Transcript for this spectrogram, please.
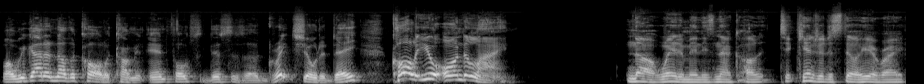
Well, we got another caller coming in, folks. This is a great show today. Caller, you're on the line. No, wait a minute. He's not calling. T- Kendrick is still here, right?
